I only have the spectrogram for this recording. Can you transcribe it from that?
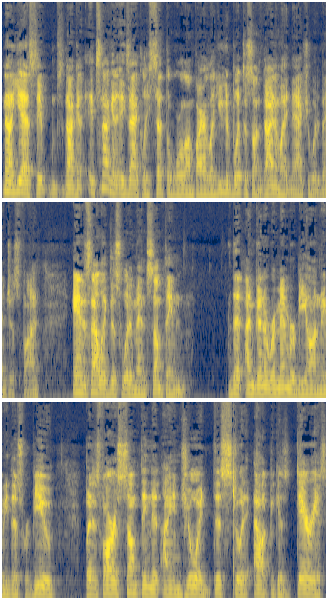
Now, yes, it's not gonna it's not gonna exactly set the world on fire. Like you could put this on Dynamite and actually would have been just fine. And it's not like this would have been something that I'm going to remember beyond maybe this review. But as far as something that I enjoyed, this stood out because Darius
